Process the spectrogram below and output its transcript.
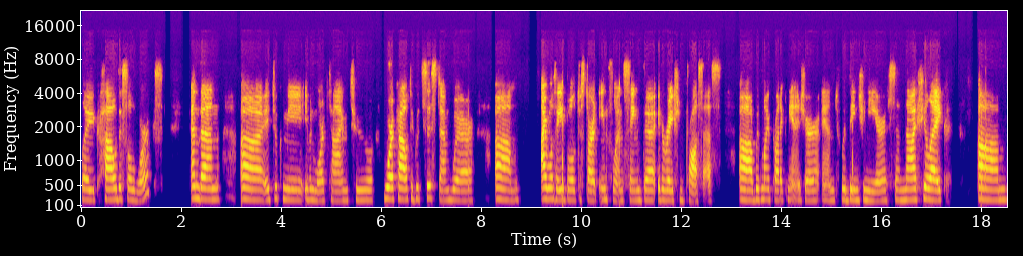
like how this all works. And then uh, it took me even more time to work out a good system where um, i was able to start influencing the iteration process uh, with my product manager and with the engineers and now i feel like um,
